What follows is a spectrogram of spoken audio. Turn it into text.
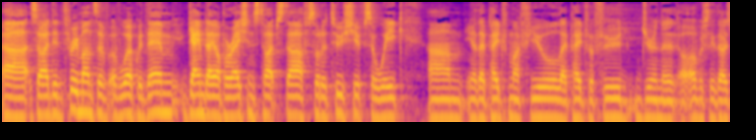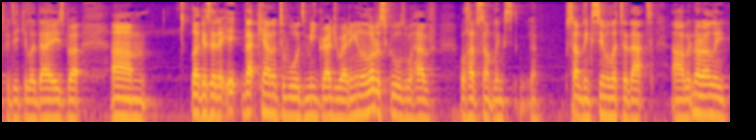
Uh, so I did three months of, of, work with them, game day operations type stuff, sort of two shifts a week. Um, you know, they paid for my fuel, they paid for food during the obviously those particular days, but um, like I said, it, that counted towards me graduating, and a lot of schools will have will have something something similar to that. Uh, but not only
